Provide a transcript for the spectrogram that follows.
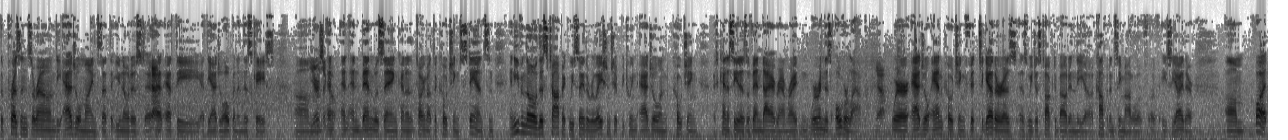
the presence around the agile mindset that you noticed at, Yeah. at, at the at the Agile Open in this case. Um, Years ago. and, and and Ben was saying, kind of talking about the coaching stance, and and even though this topic we say the relationship between agile and coaching, I kind of see it as a Venn diagram, right? And we're in this overlap Yeah. where agile and coaching fit together, as as we just talked about in the uh, competency model of, of ACI there. Um, but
